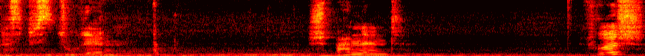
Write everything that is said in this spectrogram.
Was bist du denn? Spannend. Frisch.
